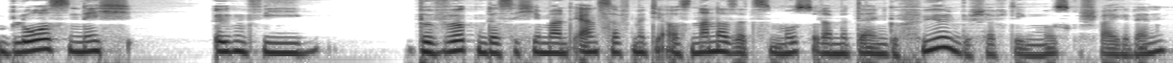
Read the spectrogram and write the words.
bloß nicht irgendwie bewirken, dass sich jemand ernsthaft mit dir auseinandersetzen muss oder mit deinen Gefühlen beschäftigen muss, geschweige denn,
